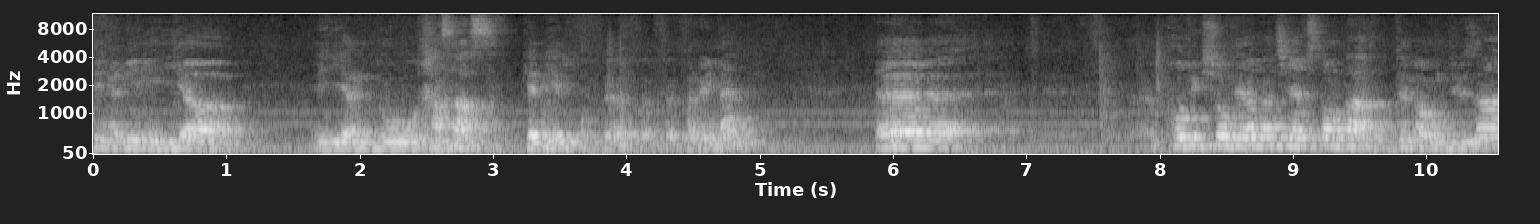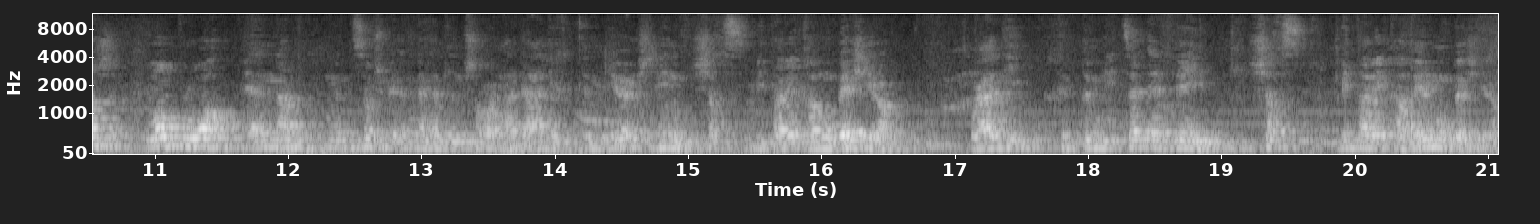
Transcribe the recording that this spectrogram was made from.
بينيوري اللي هي اللي هي عنده خصاص كبير في, الرمال البرودكسيون ديال ماتيير ستوندار دي نورم دوزاج لومبلوا لأن ما ننساوش بان هذا المشروع هذا غادي يخدم 120 شخص بطريقه مباشره وغادي يخدم حتى 2000 شخص بطريقه غير مباشره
